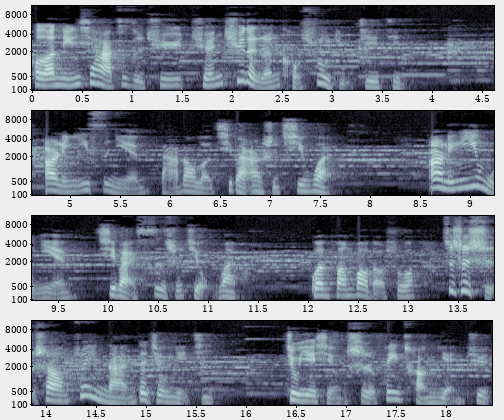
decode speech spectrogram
和宁夏自治区全区的人口数据接近。二零一四年达到了七百二十七万。二零一五年七百四十九万，官方报道说这是史上最难的就业季，就业形势非常严峻。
